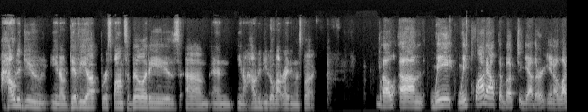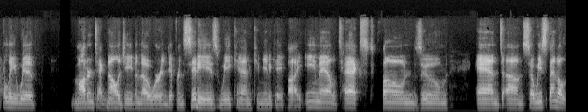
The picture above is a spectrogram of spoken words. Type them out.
how did you you know divvy up responsibilities um, and you know how did you go about writing this book? Well um, we we plot out the book together. You know luckily with modern technology even though we're in different cities we can communicate by email text phone zoom. And um, so we spend a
